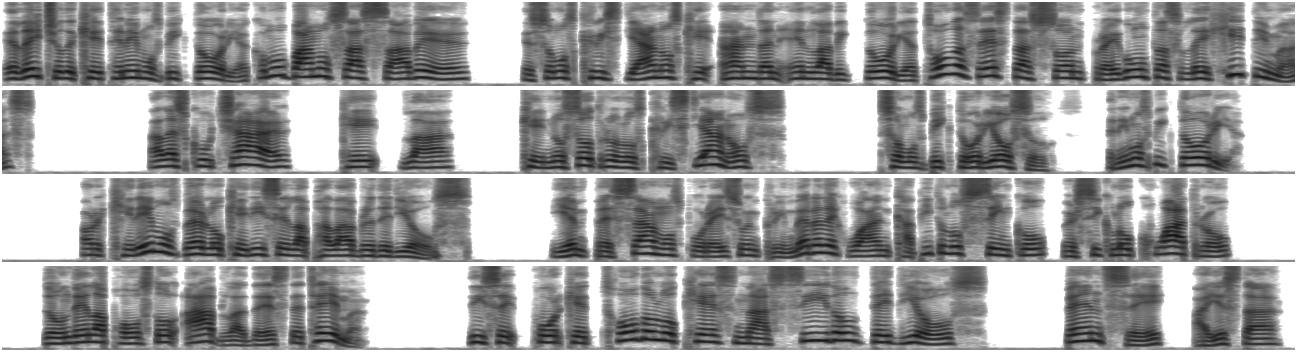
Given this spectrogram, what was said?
el hecho de que tenemos victoria? ¿Cómo vamos a saber que somos cristianos que andan en la victoria? Todas estas son preguntas legítimas al escuchar que, la, que nosotros los cristianos somos victoriosos, tenemos victoria. Ahora queremos ver lo que dice la palabra de Dios. Y empezamos por eso en 1 de Juan capítulo 5, versículo 4 donde el apóstol habla de este tema. Dice, porque todo lo que es nacido de Dios vence, ahí está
